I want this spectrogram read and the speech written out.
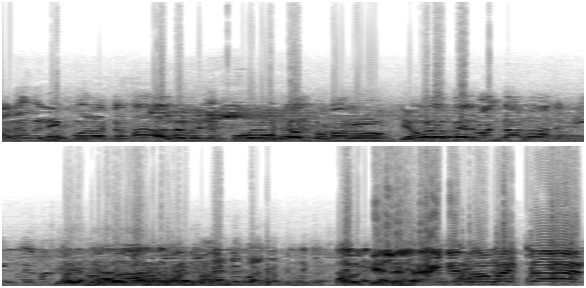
அறவழி போராட்டம்னா அறவழி போராட்டம் தொடரும். எவ்வளவு பேர் வந்தாலும் அதை நீங்களே தான் கண்டிப்பா okay sir thank you so much sir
